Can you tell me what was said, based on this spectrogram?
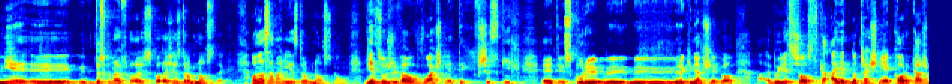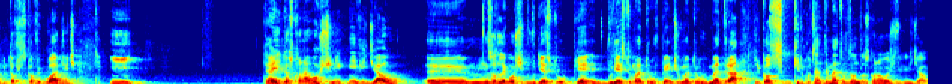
nie, y, doskonałość składa, składa się z drobnostek. Ona sama nie jest drobnostką, więc używał właśnie tych wszystkich tej skóry rekina psiego, bo jest szorstka, a jednocześnie korka, żeby to wszystko wygładzić i tej doskonałości nikt nie widział z odległości 20, pie- 20 metrów, 5 metrów, metra, tylko z kilku centymetrów tą doskonałość widział.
